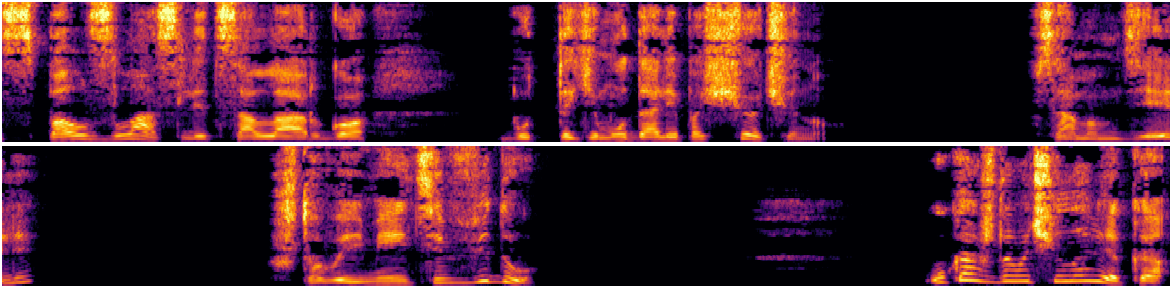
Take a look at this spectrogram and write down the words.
сползла с лица Ларго, будто ему дали пощечину. В самом деле, что вы имеете в виду? У каждого человека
